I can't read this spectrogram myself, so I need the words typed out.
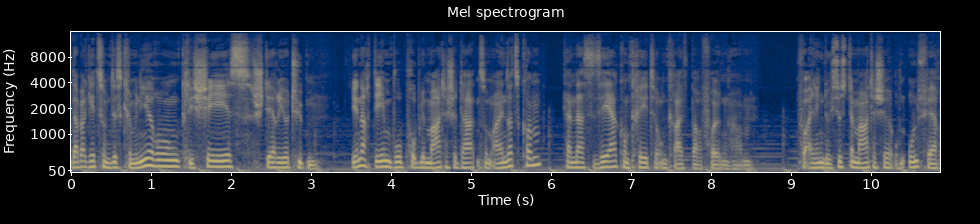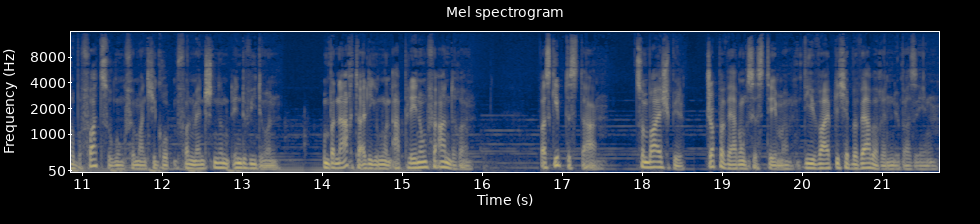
Dabei geht es um Diskriminierung, Klischees, Stereotypen. Je nachdem, wo problematische Daten zum Einsatz kommen, kann das sehr konkrete und greifbare Folgen haben. Vor allen Dingen durch systematische und unfaire Bevorzugung für manche Gruppen von Menschen und Individuen und Benachteiligung und Ablehnung für andere. Was gibt es da? Zum Beispiel Jobbewerbungssysteme, die weibliche Bewerberinnen übersehen.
